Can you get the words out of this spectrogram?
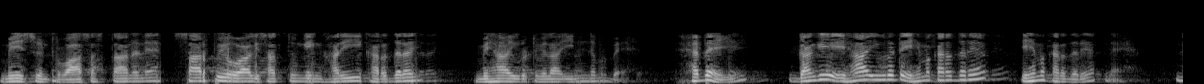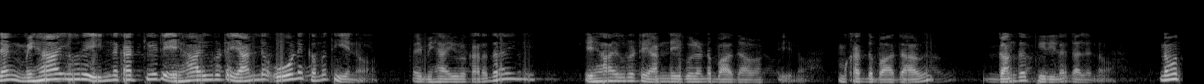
මිනිස්සුන්ට වාසස්ථාන නැහැ. සර්පයෝ වගේ සත්තුන්ගෙන් හරී කරදරයි. මෙහා යූරට වෙලා ඉන්නම බෑ. හැබැයි ගඟේ එහා යූරට එහෙම කරදරයක්, එහෙම කරදරයක් නැහැ. දැන් මෙහා යූරේ ඉන්න කට්ටියට එහා යූරට යන්න ඕනකම තියෙනවා. ඒ මෙහා යූර කරදරයිනේ. එහා යූරට යන්න ඒගොල්ලන්ට බාධාවක් තියෙනවා. මොකද්ද බාධාව? ගඟ පිරීලා ගලනවා. නමුත්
